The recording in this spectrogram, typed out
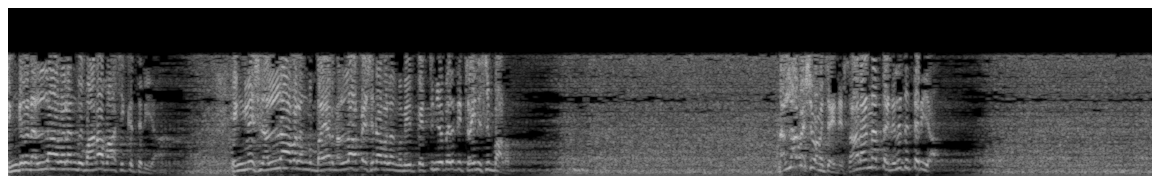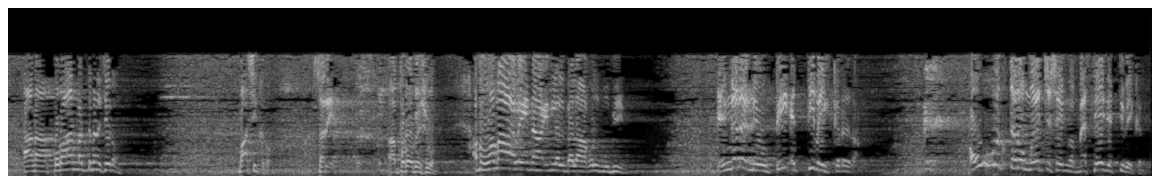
சிங்கள நல்லா விளங்கும் ஆனா வாசிக்க தெரியா இங்கிலீஷ் நல்லா விளங்கும் பயர் நல்லா பேசினா விளங்கும். இப்ப எத்தனையோ பேருக்கு சைனீஸும் பாடம். நல்லா பேசுவாங்க சைனீஸ். ஆனா என்னத்தை எழுத்து தெரியா ஆனா குரான் மட்டுமே செய்யணும் வாசிக்கிறோம். சரி. அப்புறம் பேசுவோம். அப்ப ஒமா அலைனா இல்லல் பலாகுல் முபீன். எங்கட டியூட்டி எத்தி வைக்கிறது தான் ஒவ்வொருத்தரும் முயற்சி செய்யுங்க மெசேஜ் எத்தி வைக்கிறது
